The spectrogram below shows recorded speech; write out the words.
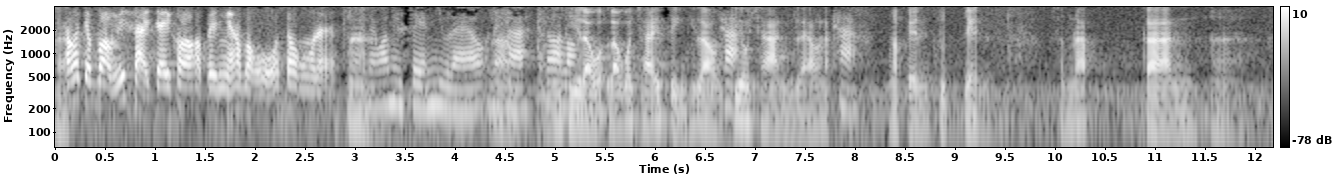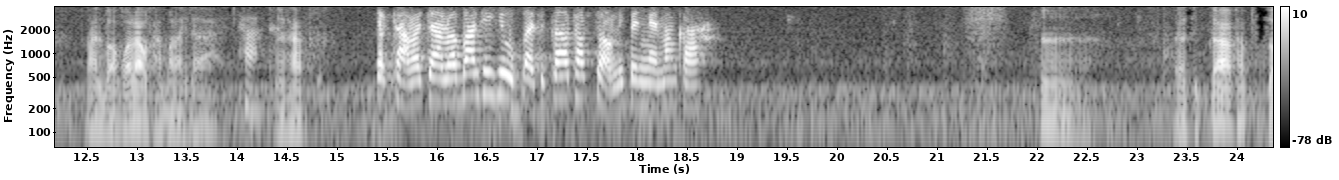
ครับเขาก็จะบอกนิสัยใจคอเขาเป็นไงเขาบอกโอ้โหตรงเลย อ่าแสดงว่ามีเซนต์อยู่แล้วนะคะ ก็บางลองทีเราดู เราก็ใช้สิ่งที่เราค่ะ เชี่ยวชาญอยู่แล้วแหละค่ะ มาเป็นจุดเด่นสำหรับการอ่าการบอกว่าเราทำอะไรได้ค่ะ นะครับ อยากถามอาจารย์ว่าบ้านที่อยู่ 89 ทับ 2 นี่เป็นไงบ้างคะแปดสิบเก้าทับส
